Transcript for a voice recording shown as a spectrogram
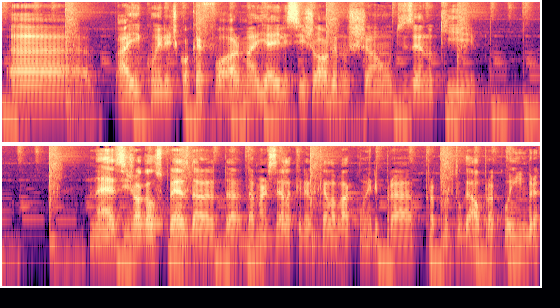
uh, a ir com ele de qualquer forma. E aí ele se joga no chão, dizendo que. Né, se joga aos pés da, da, da Marcela, querendo que ela vá com ele para Portugal, para Coimbra.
